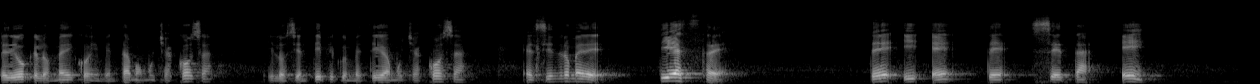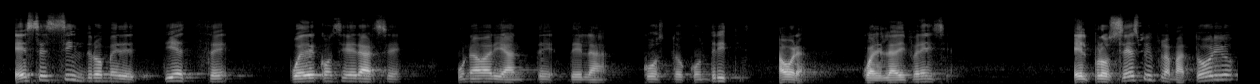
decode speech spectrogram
Le digo que los médicos inventamos muchas cosas, y los científicos investigan muchas cosas, el síndrome de Tietze, T-I-E-T-Z-E. Ese síndrome de Tietze puede considerarse una variante de la costocondritis. Ahora, ¿cuál es la diferencia? El proceso inflamatorio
